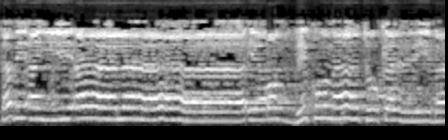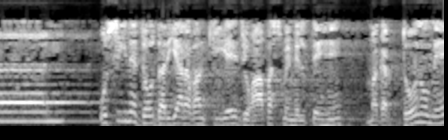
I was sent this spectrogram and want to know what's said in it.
فبأي آلاء ربكما تكذبان اسی نے دو دریا رواں کیے جو آپس میں ملتے ہیں مگر دونوں میں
